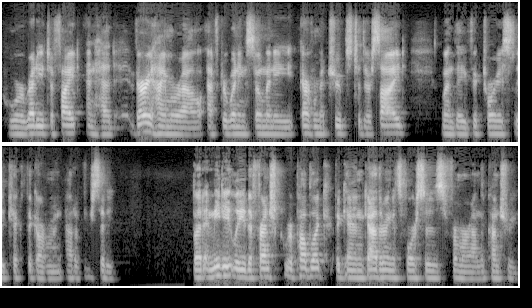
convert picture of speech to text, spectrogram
who were ready to fight and had very high morale after winning so many government troops to their side when they victoriously kicked the government out of their city. But immediately, the French Republic began gathering its forces from around the country.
